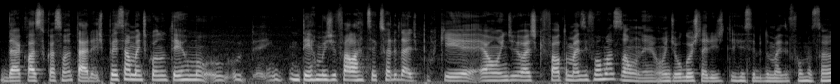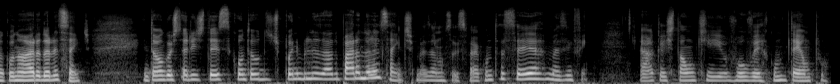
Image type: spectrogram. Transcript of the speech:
da classificação etária, especialmente quando termo, em termos de falar de sexualidade, porque é onde eu acho que falta mais informação, né? Onde eu gostaria de ter recebido mais informação é quando eu era adolescente. Então eu gostaria de ter esse conteúdo disponibilizado para adolescentes, mas eu não sei se vai acontecer, mas enfim. É uma questão que eu vou ver com o tempo.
